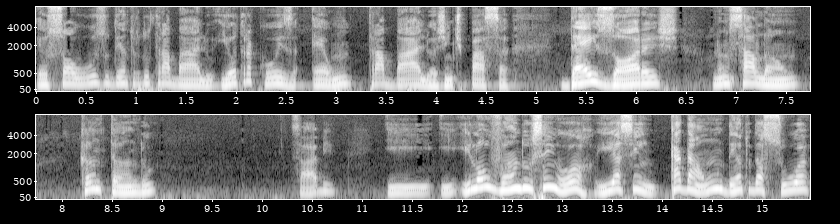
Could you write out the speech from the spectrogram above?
Eu só uso dentro do trabalho. E outra coisa, é um trabalho. A gente passa 10 horas num salão cantando, sabe? E, e- e louvando o Senhor. E assim, cada um dentro da sua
